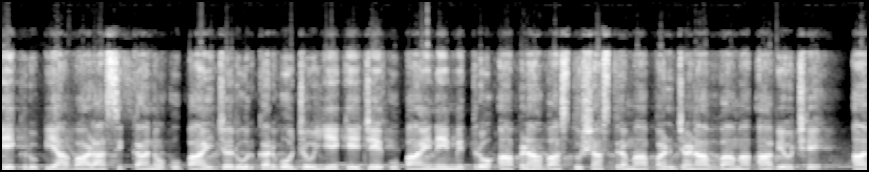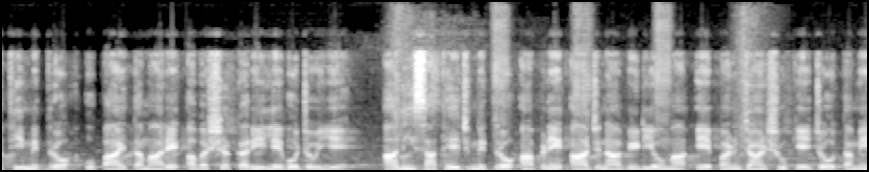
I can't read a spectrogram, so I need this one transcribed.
એક રૂપિયા વાળા સિક્કાનો ઉપાય જરૂર કરવો જોઈએ કે જે ઉપાયને મિત્રો આપણા વાસ્તુશાસ્ત્રમાં પણ જણાવવામાં આવ્યો છે. આથી મિત્રો, ઉપાય તમારે અવશ્ય કરી લેવો જોઈએ. આની સાથે જ મિત્રો, આપણે આજના વિડીયોમાં એ પણ જાણશું કે જો તમે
